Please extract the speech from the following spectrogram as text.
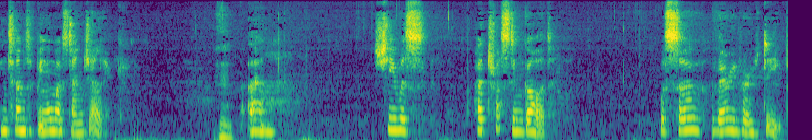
in terms of being almost angelic. Hmm. Uh, she was, her trust in God was so very, very deep.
